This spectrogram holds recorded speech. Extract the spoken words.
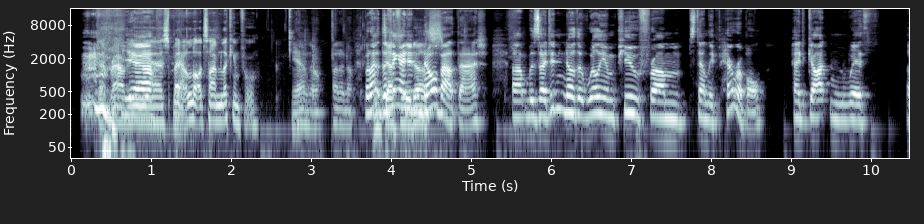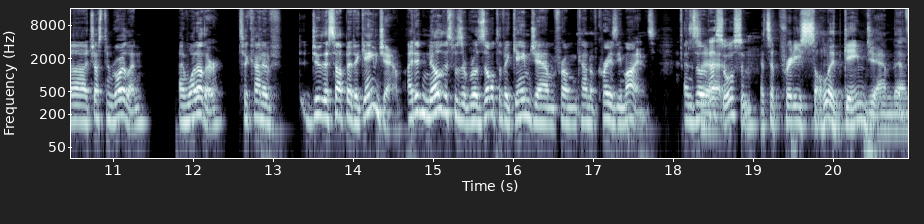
that Rowdy Yeah. uh, spent a lot of time looking for. I Yeah. don't know. I don't know. But I, the thing I didn't know about that uh, was I didn't know that William Pugh from Stanley Parable had gotten with uh, Justin Roiland and one other to kind of do this up at a game jam. I didn't know this was a result of a game jam from kind of Crazy Minds. And so So That's awesome. That's a pretty solid game jam then.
